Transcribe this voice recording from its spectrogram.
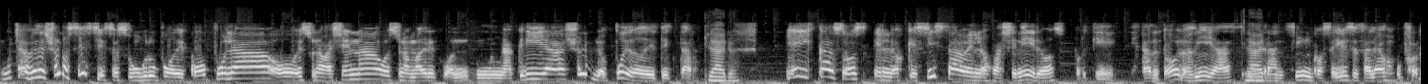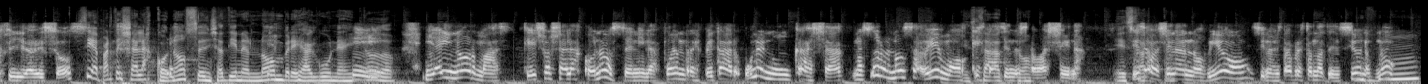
Muchas veces yo no sé si eso es un grupo de cópula o es una ballena o es una madre con una cría, yo no lo puedo detectar. Claro. Y hay casos en los que sí saben los balleneros, porque están todos los días, Claro. entran cinco o seis veces al agua por día ellos. Sí, aparte ya las conocen, ya tienen nombres algunas y Sí, todo. y hay normas que ellos ya las conocen y las pueden respetar. Uno en un kayak, nosotros no sabemos qué está haciendo esa ballena. Si esa ballena nos vio, si nos está prestando atención o no.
